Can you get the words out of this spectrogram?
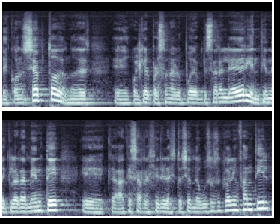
de conceptos, donde eh, cualquier persona lo puede empezar a leer y entiende claramente eh, a qué se refiere la situación de abuso sexual infantil.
